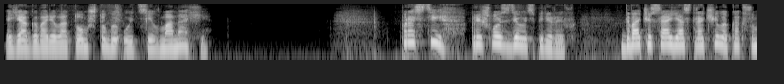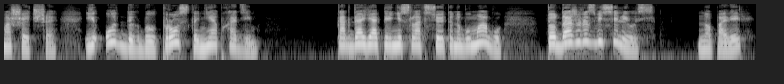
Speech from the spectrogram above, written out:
«Я говорил о том, чтобы уйти в монахи». «Прости, пришлось сделать перерыв. Два часа я строчила, как сумасшедшая, и отдых был просто необходим. Когда я перенесла все это на бумагу, то даже развеселилась. Но поверь,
